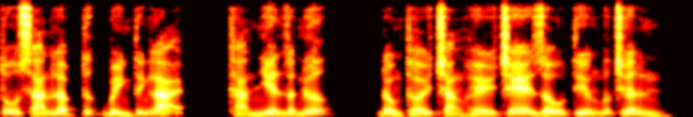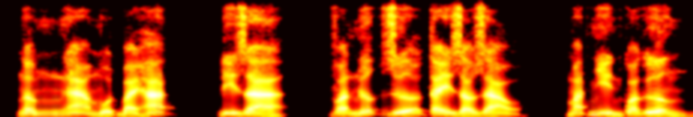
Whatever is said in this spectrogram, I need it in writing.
Tô Sán lập tức bình tĩnh lại, thản nhiên giật nước, đồng thời chẳng hề che giấu tiếng bước chân, ngâm nga một bài hát, đi ra, vặn nước rửa tay rào rào, mắt nhìn qua gương,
